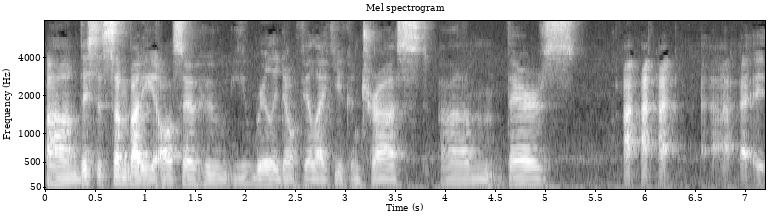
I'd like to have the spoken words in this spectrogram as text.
Um, this is somebody also who you really don't feel like you can trust. Um, there's, I, I, I, I,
